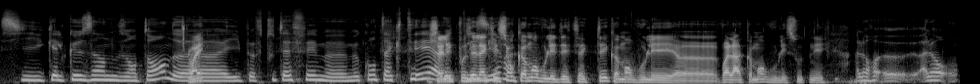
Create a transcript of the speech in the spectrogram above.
si quelques-uns nous entendent, euh, ils peuvent tout à fait me, me contacter. J'allais te poser la question comment vous les détectez, comment vous les, euh, voilà, comment vous les soutenez? Alors, alors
